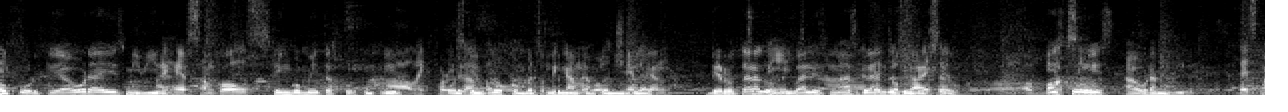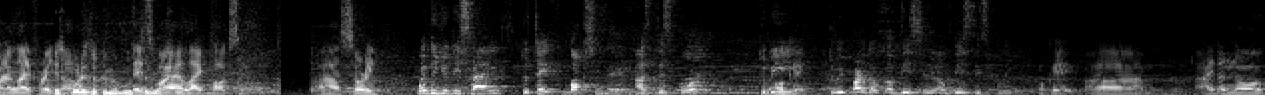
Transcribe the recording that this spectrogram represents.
life. porque ahora es mi I vida. have some goals. Tengo metas por cumplir. Uh, like, for Por ejemplo, convertirme en campeón mundial. Derrotar a los rivales uh, más grandes del boxeo. Esto es ahora mi vida. That's my life right Es now. por eso que me gusta That's el why I boxeo. like boxing. Uh, sorry. When did you decide to take boxing as the sport to be Okay. to be part of, of this of this discipline? Okay. Um, I don't know.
